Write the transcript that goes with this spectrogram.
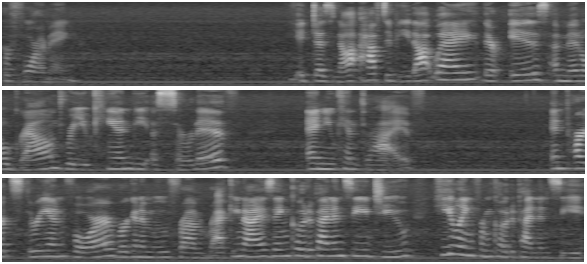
performing. It does not have to be that way. There is a middle ground where you can be assertive and you can thrive in parts three and four, we're going to move from recognizing codependency to healing from codependency.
